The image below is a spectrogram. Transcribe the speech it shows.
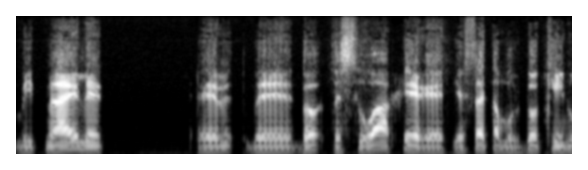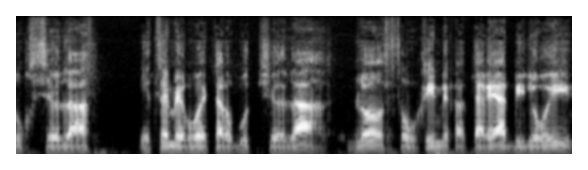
מתנהלת uh, בצורה אחרת, יש לה את המוסדות חינוך שלה, יש להם אירועי תרבות שלה, לא צורכים את אתרי הבילויים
